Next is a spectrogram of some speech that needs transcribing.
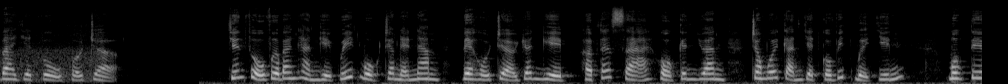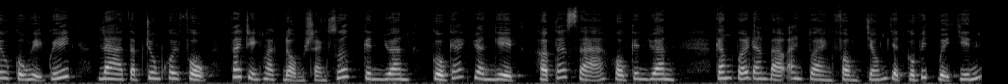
và dịch vụ hỗ trợ. Chính phủ vừa ban hành nghị quyết 105 về hỗ trợ doanh nghiệp, hợp tác xã, hộ kinh doanh trong bối cảnh dịch COVID-19. Mục tiêu của nghị quyết là tập trung khôi phục, phát triển hoạt động sản xuất, kinh doanh của các doanh nghiệp, hợp tác xã, hộ kinh doanh, gắn với đảm bảo an toàn phòng chống dịch COVID-19.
